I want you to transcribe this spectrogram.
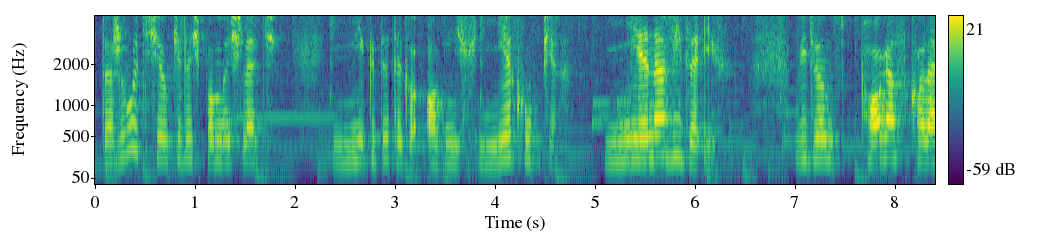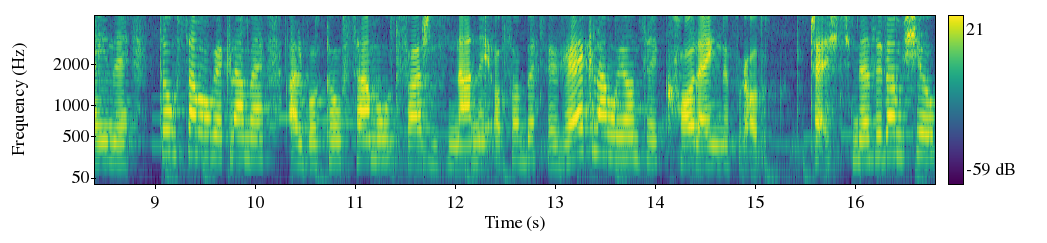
Zdarzyło Ci się kiedyś pomyśleć, nigdy tego od nich nie kupię, nienawidzę ich. Widząc po raz kolejny tą samą reklamę albo tą samą twarz znanej osoby reklamującej kolejny produkt. Cześć, nazywam się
